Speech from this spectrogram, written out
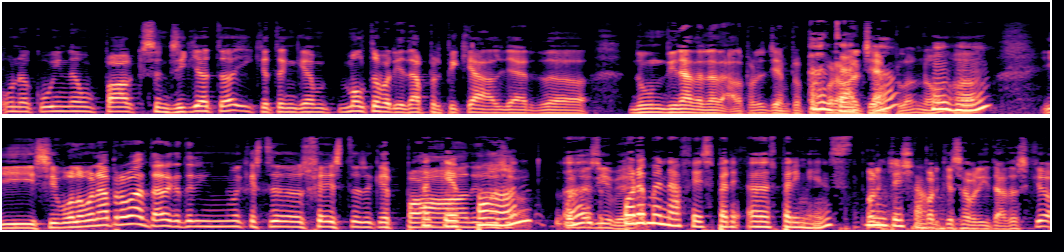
una cuina un poc senzilleta i que tinguem molta varietat per picar al llarg de- d'un dinar de Nadal, per exemple, per posar un Exacte. exemple. No? Mhm. Eh? I si volem anar provant, ara que tenim aquestes festes, aquest pont... Aquest pont, eh, podem anar a fer exper experiments Per, això. perquè la veritat és que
